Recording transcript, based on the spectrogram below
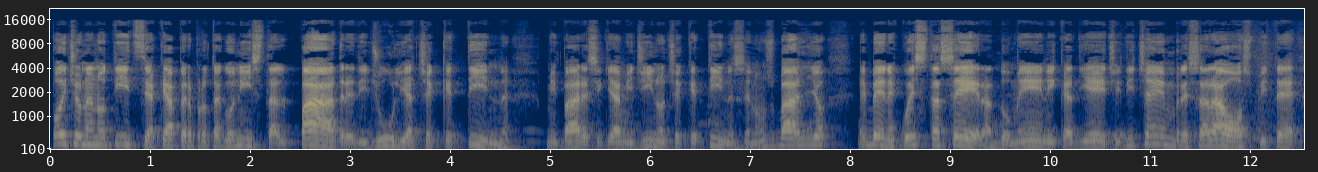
Poi c'è una notizia che ha per protagonista il padre di Giulia Cecchettin, mi pare si chiami Gino Cecchettin se non sbaglio. Ebbene, questa sera, domenica 10 dicembre, sarà ospite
